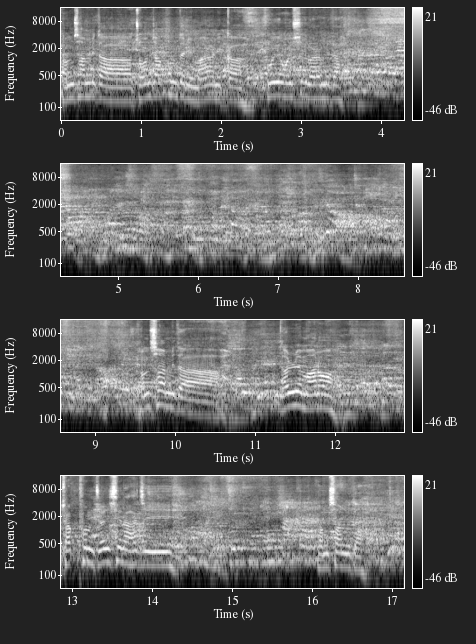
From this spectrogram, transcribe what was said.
감사합니다. 좋은 작품들이 많으니까 구경 오시기 바랍니다. 감사합니다. 널리 많어 작품 전시나 하지. 감사합니다.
